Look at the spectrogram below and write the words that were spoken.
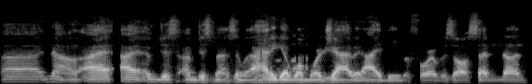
Uh, no, I, I, I'm just, I'm just messing with. I had to get one more jab at IB before it was all said and done.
